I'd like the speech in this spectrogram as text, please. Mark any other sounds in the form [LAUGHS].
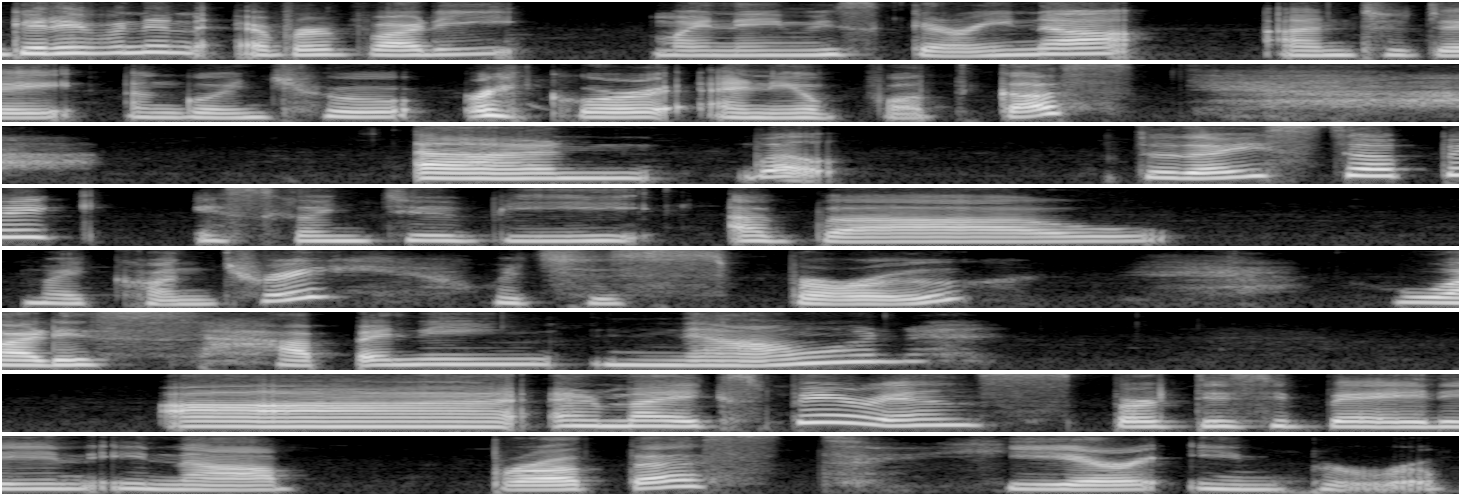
Good evening, everybody. My name is Karina, and today I'm going to [LAUGHS] record a new podcast. And well, today's topic is going to be about my country, which is Peru. What is happening now, uh, and my experience participating in a protest here in Peru.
